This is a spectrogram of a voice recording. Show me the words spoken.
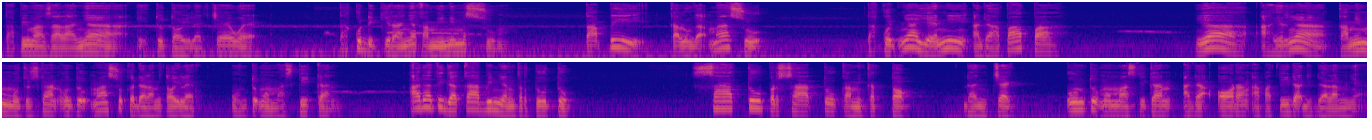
tapi masalahnya itu toilet cewek. Takut dikiranya kami ini mesum. Tapi kalau nggak masuk, takutnya Yeni ada apa-apa. Ya, akhirnya kami memutuskan untuk masuk ke dalam toilet untuk memastikan ada tiga kabin yang tertutup satu persatu kami ketok dan cek untuk memastikan ada orang apa tidak di dalamnya.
